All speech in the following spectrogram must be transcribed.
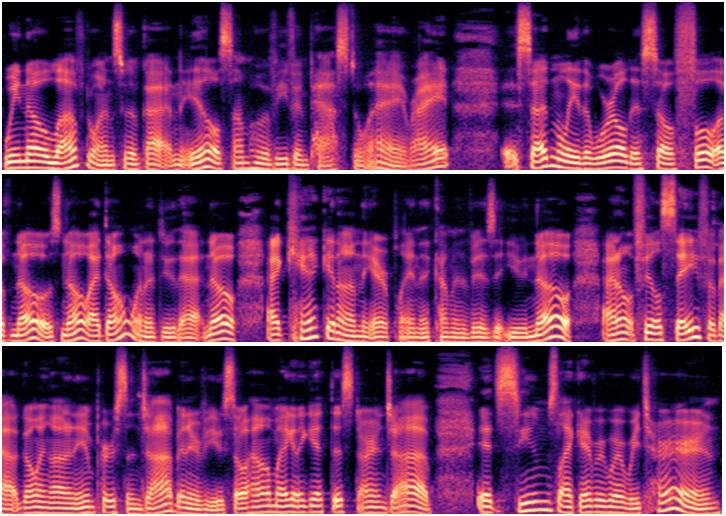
we know loved ones who have gotten ill, some who have even passed away, right? Suddenly the world is so full of no's. No, I don't want to do that. No, I can't get on the airplane and come and visit you. No, I don't feel safe about about going on an in person job interview. So, how am I going to get this darn job? It seems like everywhere we turn,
